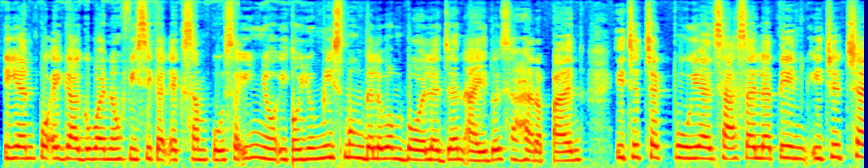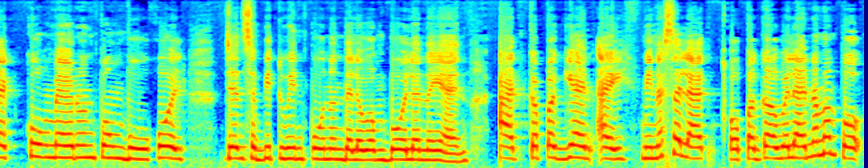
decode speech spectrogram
Iyan po ay gagawa ng physical exam po sa inyo. Ito yung mismong dalawang bola dyan, idol, sa harapan. I-check po yan, sasalatin. I-check kung meron pong bukol dyan sa between po ng dalawang bola na yan. At kapag yan ay minasalat o pagka wala naman po,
